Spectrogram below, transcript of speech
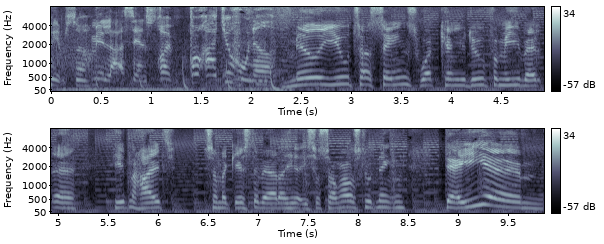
90'er med Lars Sandstrøm på Radio 100. Med Utah Saints, What Can You Do For Me, valgt af Hidden Height, som er gæsteværter her i sæsonafslutningen. Da I, øh,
